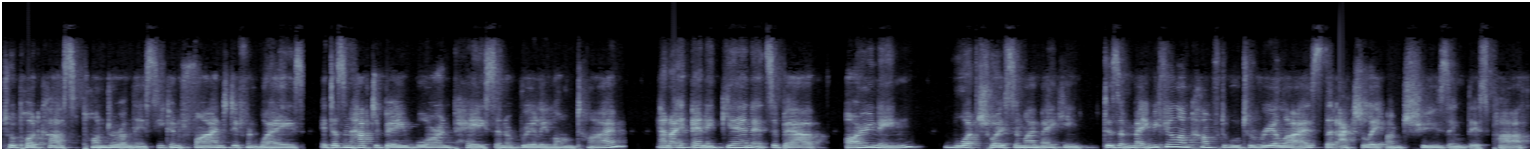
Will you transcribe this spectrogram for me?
to a podcast, ponder on this. You can find different ways. It doesn't have to be war and peace in a really long time. And I and again, it's about owning what choice am I making? Does it make me feel uncomfortable to realize that actually I'm choosing this path?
